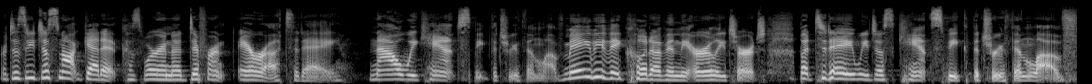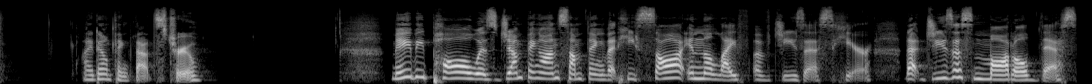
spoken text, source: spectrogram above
or does he just not get it because we're in a different era today now we can't speak the truth in love. Maybe they could have in the early church, but today we just can't speak the truth in love. I don't think that's true. Maybe Paul was jumping on something that he saw in the life of Jesus here, that Jesus modeled this.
